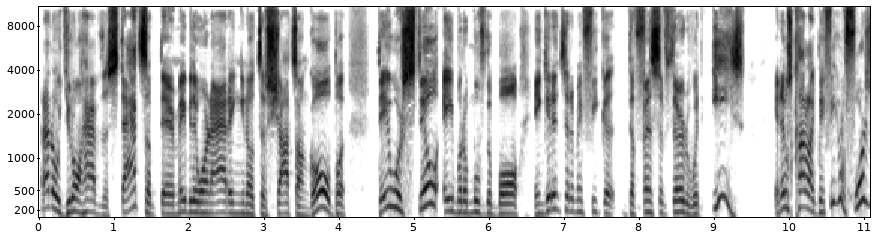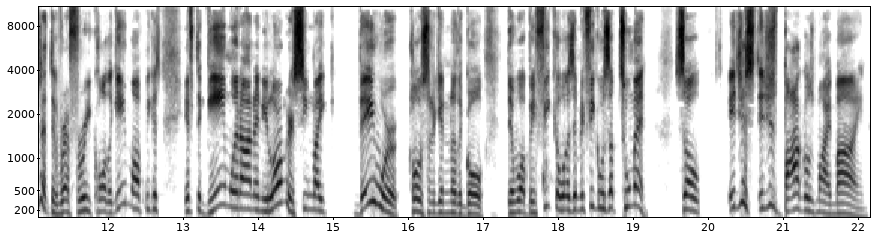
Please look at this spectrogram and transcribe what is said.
And I know you don't have the stats up there. Maybe they weren't adding, you know, to shots on goal, but they were still able to move the ball and get into the Benfica defensive third with ease. And it was kind of like Benfica forced that the referee call the game off because if the game went on any longer, it seemed like they were closer to getting another goal than what Benfica was, and Benfica was up two men. So it just it just boggles my mind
